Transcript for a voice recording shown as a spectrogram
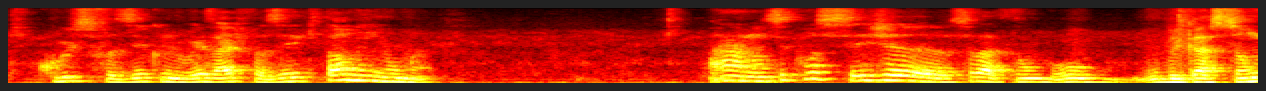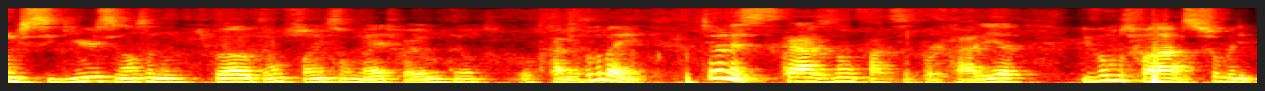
que curso fazer, que universidade fazer, que tal nenhuma? Ah, não ser que você seja, sei lá, tem uma obrigação de seguir, senão você não, tipo, ah, eu tenho um sonho um médico, aí eu não tenho outro, outro caminho. Tudo bem. Tirando esses casos, não faça essa porcaria. E vamos falar sobre.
